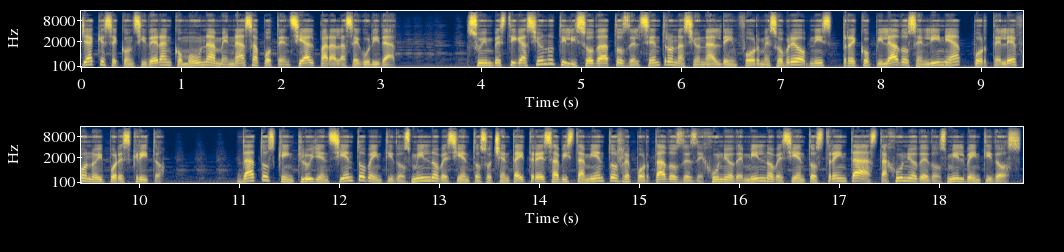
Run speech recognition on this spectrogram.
ya que se consideran como una amenaza potencial para la seguridad. Su investigación utilizó datos del Centro Nacional de Informes sobre OVNIs, recopilados en línea, por teléfono y por escrito. Datos que incluyen 122.983 avistamientos reportados desde junio de 1930 hasta junio de 2022.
